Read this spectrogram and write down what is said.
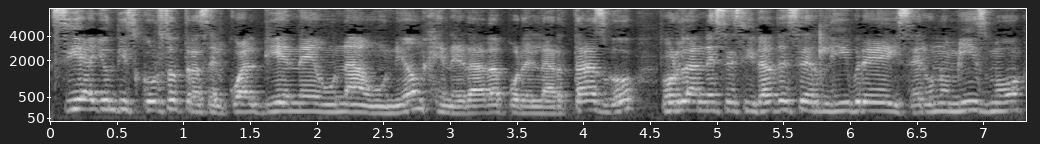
Sí hay un discurso tras el cual viene una unión generada por el hartazgo, por la necesidad de ser libre y ser uno mismo,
